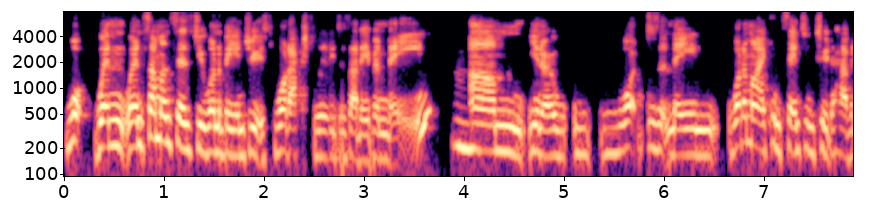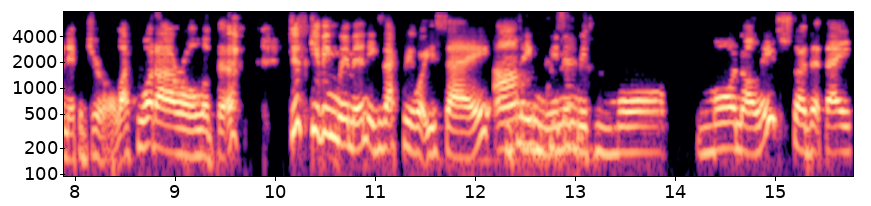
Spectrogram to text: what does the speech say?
what when when someone says, "Do you want to be induced?" What actually does that even mean? Mhm. Um, you know, what does it mean? What am I consenting to to have an epidural? Like, what are all of the? Just giving women exactly what you say, arming women with more more knowledge so that they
